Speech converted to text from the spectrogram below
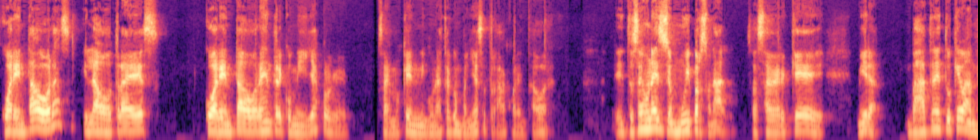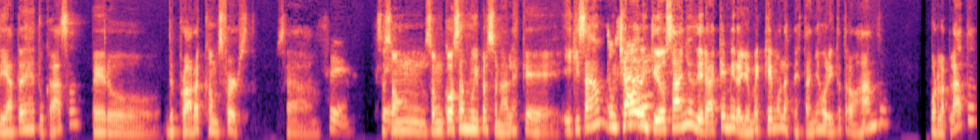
40 horas y la otra es 40 horas entre comillas, porque sabemos que en ninguna de estas compañías se trabaja 40 horas. Entonces es una decisión muy personal. O sea, saber que, mira, vas a tener tú que bandearte desde tu casa, pero the product comes first. O sea, sí. Esas son, son cosas muy personales que... Y quizás un chavo de 22 años dirá que, mira, yo me quemo las pestañas ahorita trabajando por la plata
